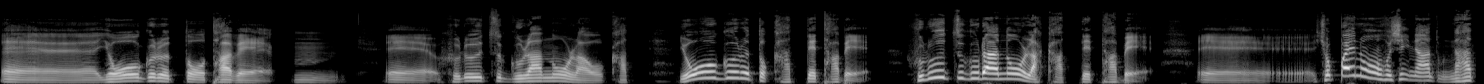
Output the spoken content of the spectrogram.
えー、ヨーグルトを食べ、うん、えー、フルーツグラノーラを買っ、ヨーグルト買って食べ、フルーツグラノーラ買って食べ、えー、しょっぱいの欲しいなと納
